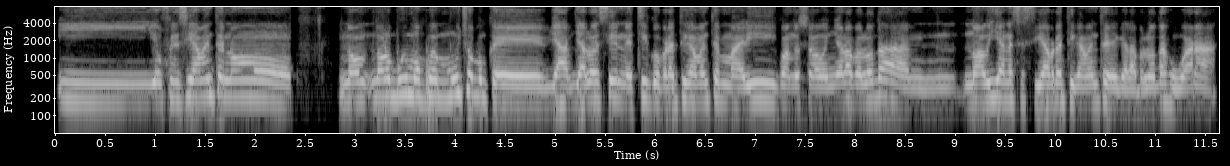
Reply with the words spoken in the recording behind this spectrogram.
Y ofensivamente no, no, no lo pudimos ver mucho porque ya, ya lo decía Ernestico, prácticamente en Madrid cuando se adueñó la pelota no había necesidad prácticamente de que la pelota jugara,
